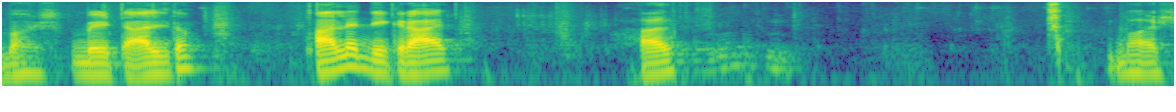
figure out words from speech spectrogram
બસ બેટા હાલ તો. હાલે દીકરા હાલ. હાલ. બસ.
